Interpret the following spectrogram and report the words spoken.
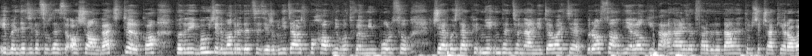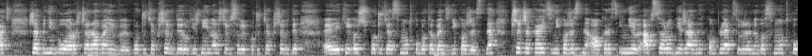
i będziecie te sukcesy osiągać, tylko podejmujcie mądre decyzje, żeby nie działać pochopnie, bo Twoim impulsu, czy jakoś tak nieintencjonalnie. Działajcie rozsądnie, logika, analiza, twarde dane, tym się trzeba kierować, żeby nie było rozczarowań, w- poczucia krzywdy, również nie noście w sobie poczucia krzywdy, e, jakiegoś poczucia smutku, bo to będzie niekorzystne. Przeczekajcie niekorzystny okres i nie absolutnie żadnych kompleksów, żadnego smutku,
